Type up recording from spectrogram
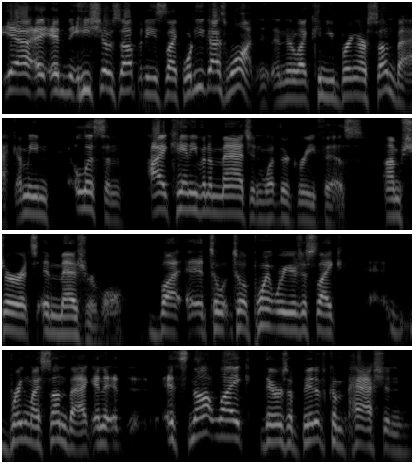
Yeah, and he shows up and he's like, "What do you guys want?" And they're like, "Can you bring our son back?" I mean, listen, I can't even imagine what their grief is. I'm sure it's immeasurable, but uh, to to a point where you're just like, "Bring my son back," and it, it's not like there's a bit of compassion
